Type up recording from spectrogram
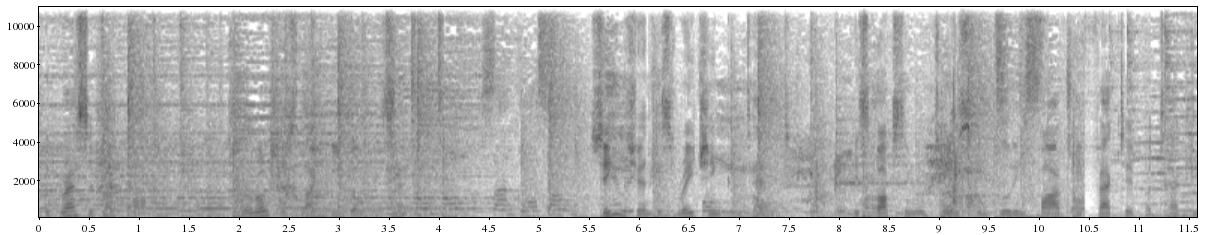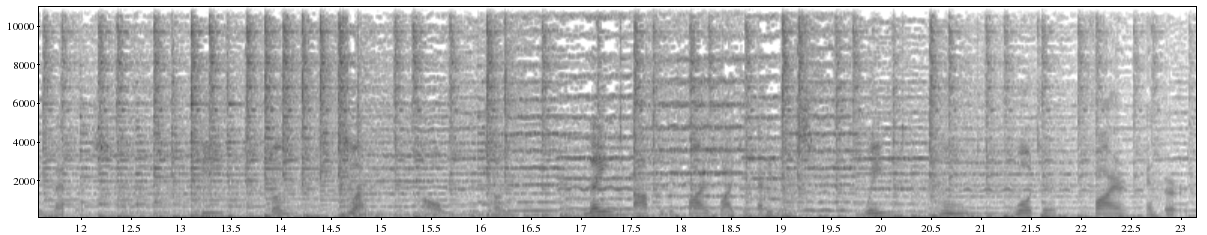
aggressive like fox, ferocious like eagle, etc. Xing Yiquan is in content. His boxing routines including five effective attacking methods. Pi, Feng, Zuan, Cheng, named after the five vital elements, wind, wood, water, fire, and earth.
